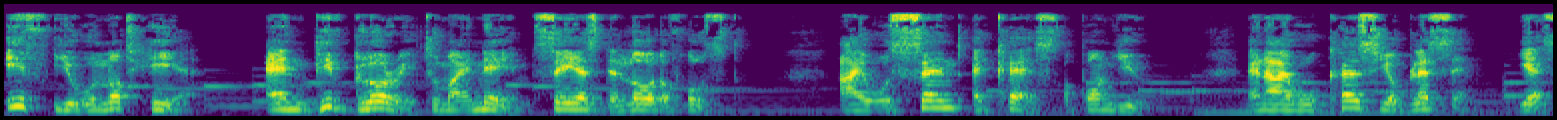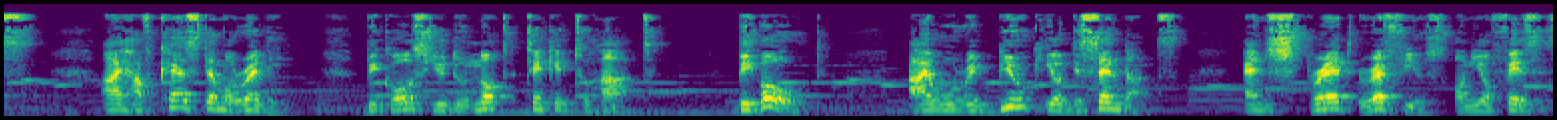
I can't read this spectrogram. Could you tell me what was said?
If you will not hear and give glory to my name, says the Lord of hosts, I will send a curse upon you, and I will curse your blessing. Yes, I have cursed them already, because you do not take it to heart. Behold, I will rebuke your descendants and spread refuse on your faces.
